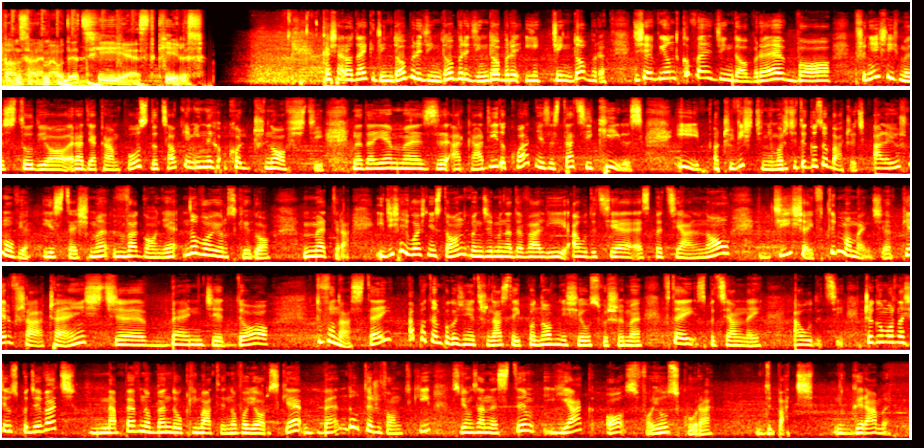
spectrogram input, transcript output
Sponsorem audycji jest Kills. Kasia Rodek, dzień dobry, dzień dobry, dzień dobry i dzień dobry. Dzisiaj wyjątkowe dzień dobry, bo przynieśliśmy studio Radia Campus do całkiem innych okoliczności. Nadajemy z Arkadii, dokładnie ze stacji Kills. I oczywiście nie możecie tego zobaczyć, ale już mówię, jesteśmy w wagonie nowojorskiego metra. I dzisiaj właśnie stąd będziemy nadawali audycję specjalną. Dzisiaj, w tym momencie, pierwsza część e, będzie do 12, a potem po godzinie 13 ponownie się usłyszymy w tej specjalnej audycji. Czego można się spodziewać? Na pewno będą klimaty nowojorskie, będą też wątki związane z tym, jak o swoją skórę dbać. Gramy.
